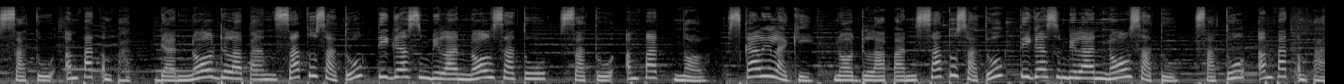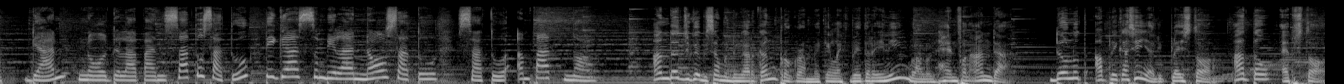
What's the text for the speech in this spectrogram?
144 dan 0811 3901 140. Sekali lagi 0811 3901 144 dan 0811 3901 140. Anda juga bisa mendengarkan program Making Life Better ini melalui handphone Anda. Download aplikasinya di Play Store atau App Store.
